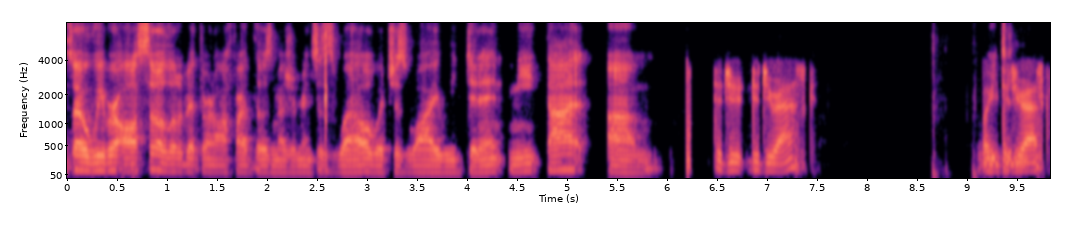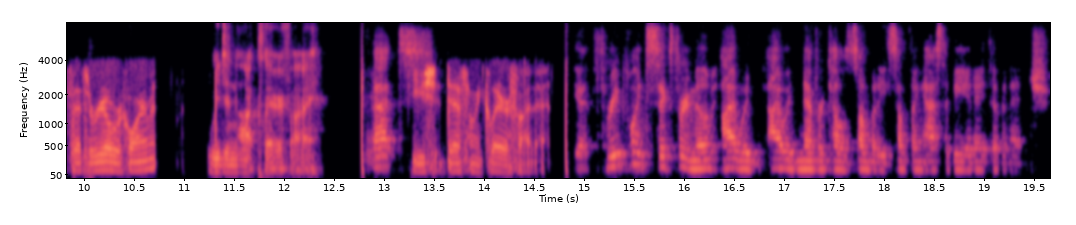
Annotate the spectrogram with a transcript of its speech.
So we were also a little bit thrown off by those measurements as well, which is why we didn't meet that. Um, did you did you ask? Like, did you ask if that's a real requirement? We did not clarify. That's you should definitely clarify that. Yeah, 3.63 millimeter. I would I would never tell somebody something has to be an eighth of an inch.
